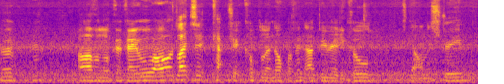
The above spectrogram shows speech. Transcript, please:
so yeah. I'll have a look. Okay, well, I'd like to capture it coupling up. I think that'd be really cool to get on the stream.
